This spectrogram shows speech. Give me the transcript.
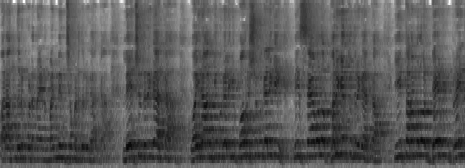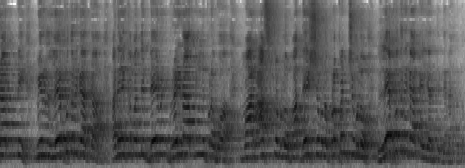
వారందరూ కూడా నాయన మండించబడుదురుగాక లేచుదురుగాక వైరాగ్యము కలిగి పౌరుషము కలిగి నీ సేవలో పరిగెత్తుదురుగాక ఈ తరములో డేవిడ్ బ్రెయినార్డ్ని మీరు లేపుదురుగాక అనేక మంది డేవిడ్ బ్రెయినార్డ్లను ప్రభు మా రాష్ట్రంలో మా దేశంలో ప్రపంచంలో లేపుదురుగాక ఈ అంత్య దినాలలో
